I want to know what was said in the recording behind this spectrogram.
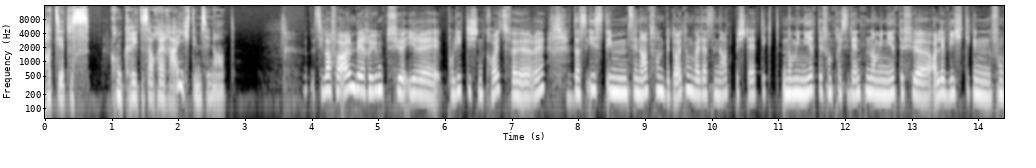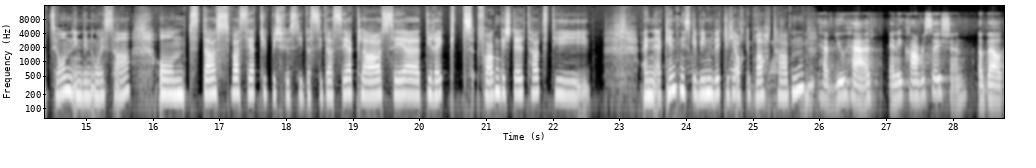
Hat sie etwas Konkretes auch erreicht im Senat? Sie war vor allem berühmt für ihre politischen Kreuzverhöre. Das ist im Senat von Bedeutung, weil der Senat bestätigt Nominierte vom Präsidenten Nominierte für alle wichtigen Funktionen in den USA. Und das war sehr typisch für sie, dass sie da sehr klar, sehr direkt Fragen gestellt hat, die einen Erkenntnisgewinn wirklich auch gebracht haben. Have you had any conversation about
